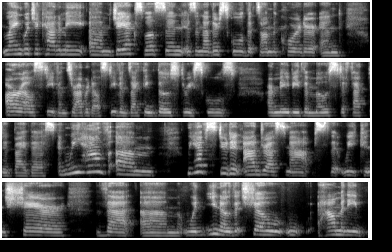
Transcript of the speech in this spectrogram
Language Academy. Um, JX Wilson is another school that's on the corridor and RL Stevens, Robert L. Stevens. I think those three schools are maybe the most affected by this. And we have um, we have student address maps that we can share that um, would, you know, that show how many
